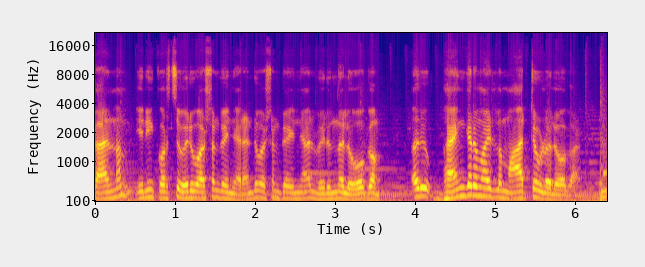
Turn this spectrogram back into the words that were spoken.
കാരണം ഇനി കുറച്ച് ഒരു വർഷം കഴിഞ്ഞാൽ രണ്ട് വർഷം കഴിഞ്ഞാൽ വരുന്ന ലോകം ഒരു ഭയങ്കരമായിട്ടുള്ള മാറ്റമുള്ള ലോകമാണ്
